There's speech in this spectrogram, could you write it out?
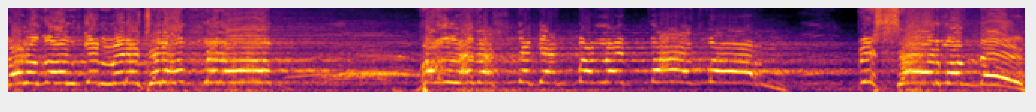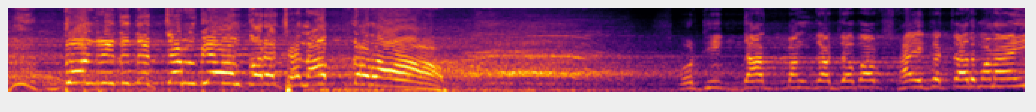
জনগণকে মেরেছেন আপনারা। বিশ্বের মধ্যে দুর্নীতিতে চ্যাম্পিয়ন করেছেন আপনারা। সঠিক দাঁত বাঙ্গা জবাব সাহেবের চরমনাই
